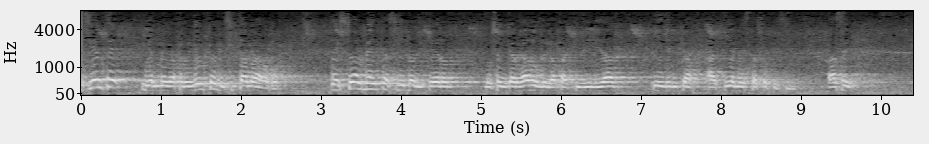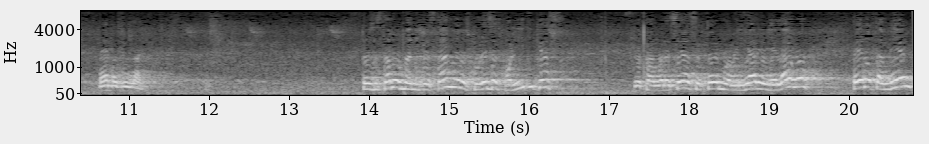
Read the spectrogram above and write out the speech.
y el megaproyecto necesitaba agua. Textualmente así lo dijeron los encargados de la factibilidad hídrica aquí en estas oficinas, hace menos de un año. Entonces estamos manifestándonos por esas políticas de favorecer al sector inmobiliario y el agua, pero también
